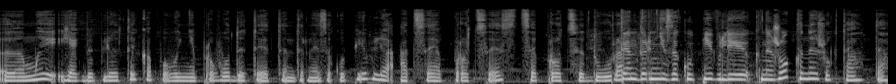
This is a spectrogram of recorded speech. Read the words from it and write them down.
Е, ми, як бібліотека, повинні проводити тендерні закупівлі, а це процес, це процедура. Тендерні закупівлі книжок? Книжок, так, так,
